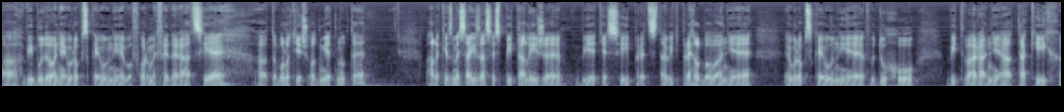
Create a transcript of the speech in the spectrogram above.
vybudovanie Európskej únie vo forme federácie. To bolo tiež odmietnuté, ale keď sme sa ich zase spýtali, že viete si predstaviť prehlbovanie Európskej únie v duchu vytvárania takých e,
